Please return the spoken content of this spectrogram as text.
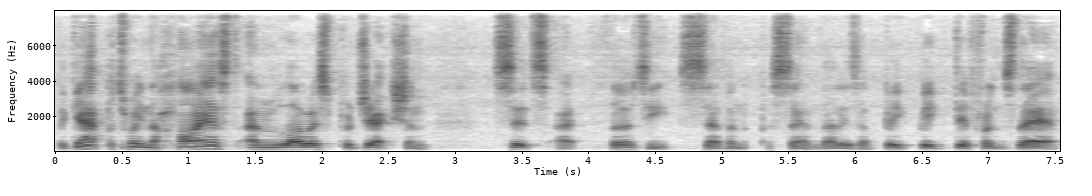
The gap between the highest and lowest projection sits at 37%. That is a big, big difference there.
